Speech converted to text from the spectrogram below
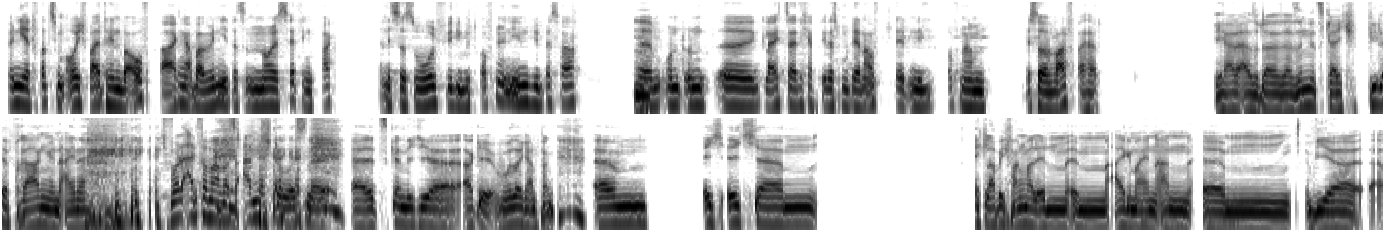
können ihr trotzdem euch weiterhin beauftragen, aber wenn ihr das in ein neues Setting packt, dann ist das sowohl für die Betroffenen irgendwie besser mhm. ähm, und, und äh, gleichzeitig habt ihr das modern aufgestellt und die Betroffenen haben bessere Wahlfreiheit. Ja, also da, da sind jetzt gleich viele Fragen in einer. ich wollte einfach mal was anstoßen. jetzt kann ich hier, okay, wo soll ich anfangen? Ähm, ich, ich, ähm, ich glaube, ich fange mal im, im Allgemeinen an. Ähm, wir äh,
